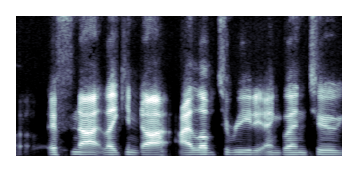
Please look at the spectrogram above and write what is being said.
uh, if not like you know i love to read and glenn too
